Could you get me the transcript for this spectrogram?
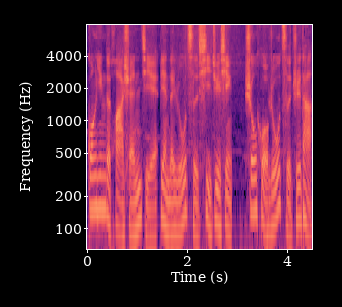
光阴的化神劫变得如此戏剧性。收获如此之大，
